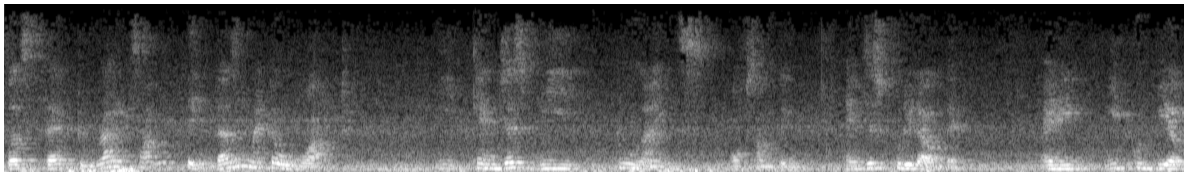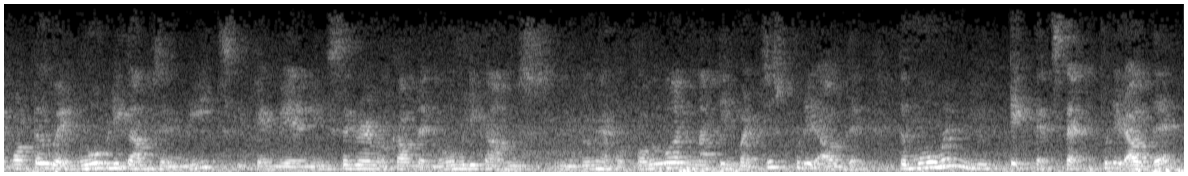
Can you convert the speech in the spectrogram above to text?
first step to write something. Doesn't matter what. It can just be two lines of something and just put it out there. and it, it could be a portal where nobody comes and reads. It can be an Instagram account that nobody comes, you don't have a follower, nothing, but just put it out there. The moment you take that step put it out there,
